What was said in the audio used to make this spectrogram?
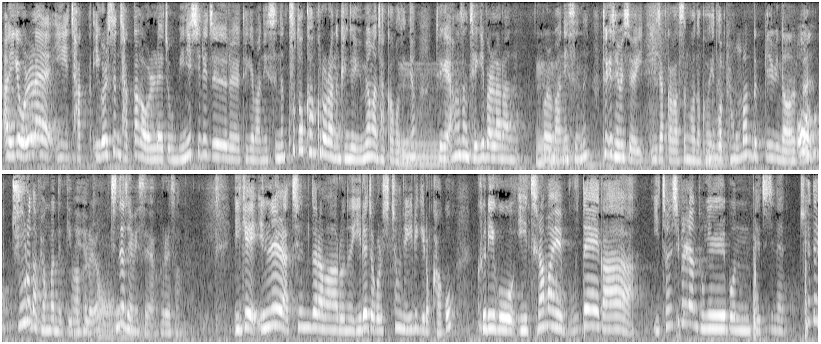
아 이게 원래 이 작 이걸 쓴 작가가 원래 좀 미니 시리즈를 되게 많이 쓰는 쿠도 칸크로라는 굉장히 유명한 작가거든요. 음. 되게 항상 재기발랄한 걸 음, 많이 음, 쓰는 되게 재밌어요. 이, 이 작가가 쓴 거는 거의 다. 병만 느낌이 나는데. 어 주로 다 병반 느낌이에요. 아, 그래요? 어. 진짜 재밌어요. 그래서 이게 일일 아침 드라마로는 이례적으로 시청률 1위 기록하고 그리고 이 드라마의 무대가 2011년 동일본 대지진의 최대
